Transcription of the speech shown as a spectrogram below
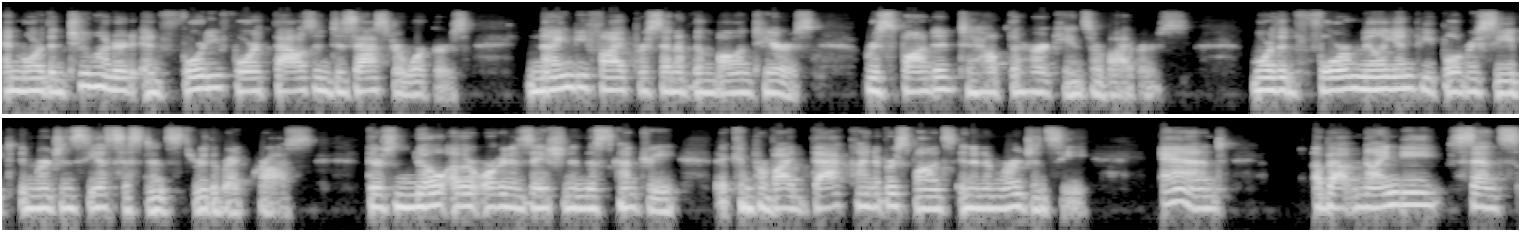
and more than 244,000 disaster workers, 95% of them volunteers, responded to help the hurricane survivors. More than 4 million people received emergency assistance through the Red Cross. There's no other organization in this country that can provide that kind of response in an emergency. And about 90 cents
